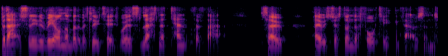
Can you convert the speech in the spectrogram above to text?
but actually the real number that was looted was less than a tenth of that. So it was just under 14,000.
